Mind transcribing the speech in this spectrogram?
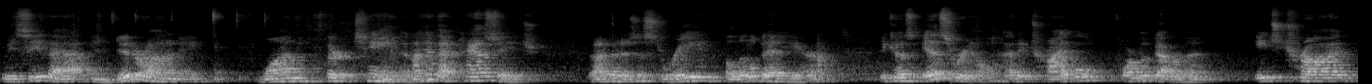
we see that in Deuteronomy 1:13. And I have that passage that I'm going to just read a little bit here because Israel had a tribal form of government. Each tribe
